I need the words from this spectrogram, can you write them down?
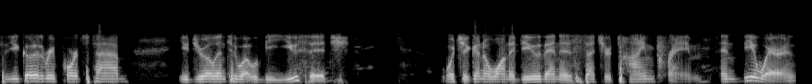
So you go to the reports tab, you drill into what would be usage. What you're going to want to do then is set your time frame and be aware.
